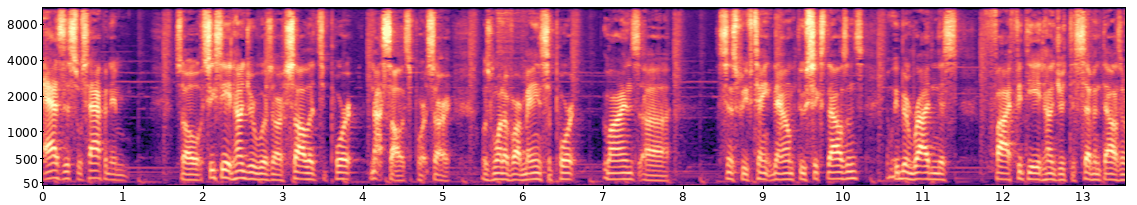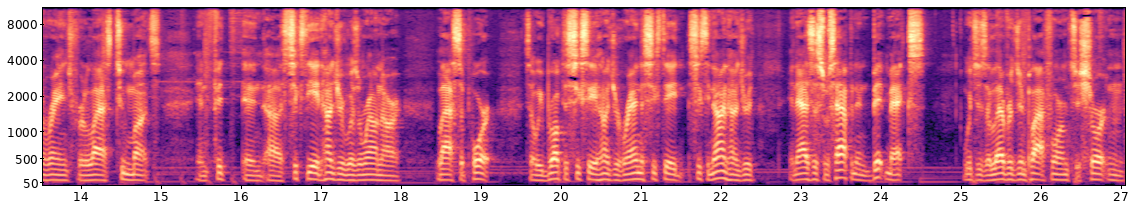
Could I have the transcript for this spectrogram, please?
as this was happening, so 6,800 was our solid support, not solid support, sorry, was one of our main support lines uh, since we've tanked down through 6,000s. And we've been riding this 5,800 to 7,000 range for the last two months. And, 50, and uh, 6,800 was around our last support. So we broke the 6800, ran the 68, 6900, and as this was happening, BitMEX, which is a leveraging platform to shorten,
